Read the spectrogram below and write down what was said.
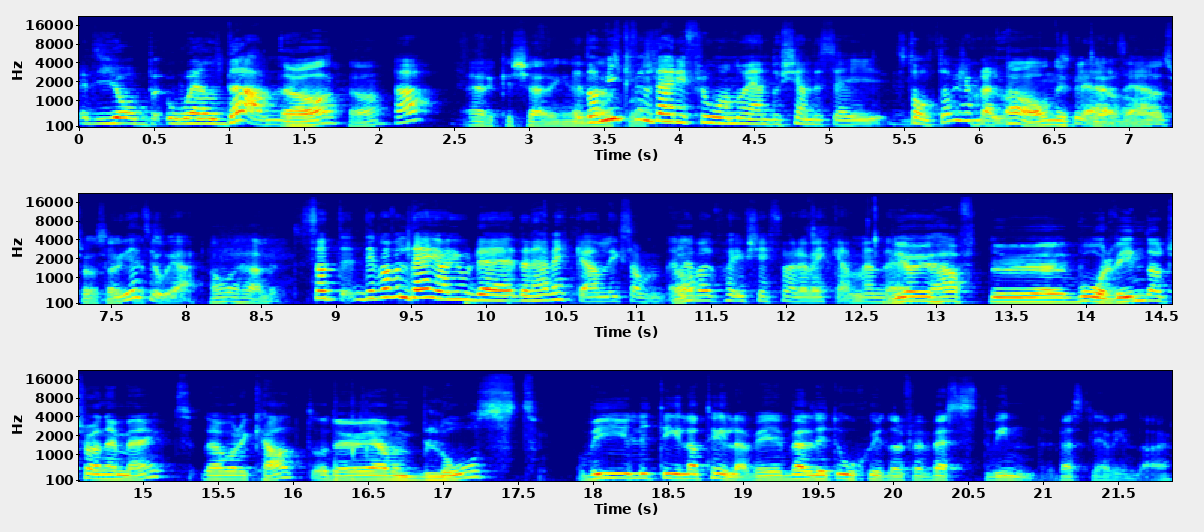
ett jobb well done. Ja, ja. Ja. Ärkekärringen. De gick väl därifrån och ändå kände sig stolta över sig själva. Ja, och nyttiga. jag Ja, det tror jag säkert. Det tror jag. Ja, vad härligt. Så att det var väl det jag gjorde den här veckan. Liksom. Eller Ja. var i och för sig förra veckan. Men det... Vi har ju haft nu eh, vårvindar tror jag ni har märkt. Det har varit kallt och det har ju även blåst. Och vi är ju lite illa till här. Vi är väldigt oskyddade för västvind, västliga vindar.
